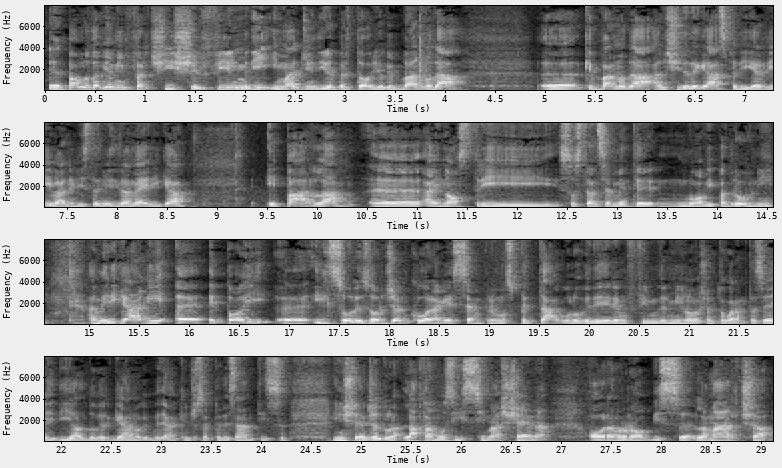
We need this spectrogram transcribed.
Eh, Paolo Taviani infarcisce il film di immagini di repertorio che vanno da eh, che vanno da Alcide De Gasperi che arriva negli Stati Uniti d'America e parla eh, ai nostri sostanzialmente nuovi padroni americani eh, e poi eh, Il sole sorge ancora che è sempre uno spettacolo vedere un film del 1946 di Aldo Vergano che vede anche Giuseppe De Santis in sceneggiatura la famosissima scena Ora Pro Nobis la marcia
